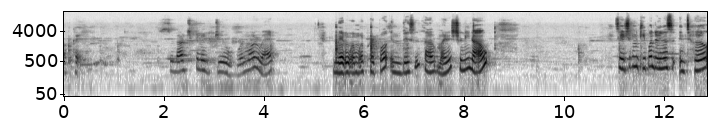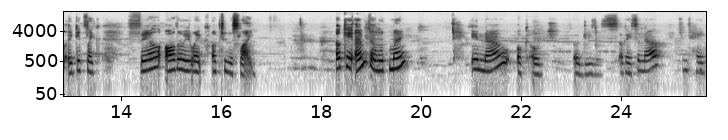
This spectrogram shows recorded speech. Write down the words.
okay. So now I'm just gonna do one more red, and then one more purple, and this is how mine is turning out. So you're just gonna keep on doing this until it gets like fill all the way like up to this slime. Okay, I'm done with mine. And now, okay, oh, oh Jesus. Okay, so now you can take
